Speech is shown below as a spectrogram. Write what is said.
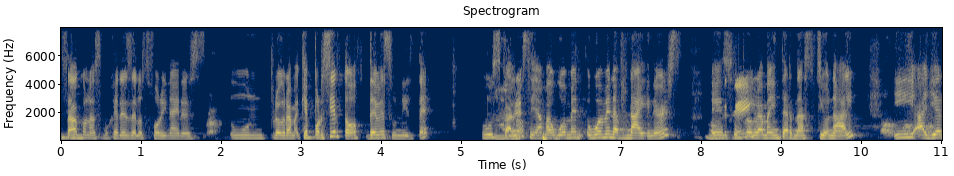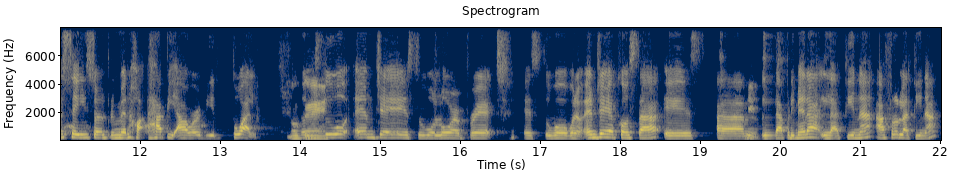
Estaba con las mujeres de los 49ers, un programa que, por cierto, debes unirte. Búscalo, se llama Women, Women of Niners. Okay. Es un programa internacional. Y ayer se hizo el primer happy hour virtual. Okay. Donde estuvo MJ, estuvo Laura Britt, estuvo, bueno, MJ Acosta es um, la primera latina, afro-latina,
